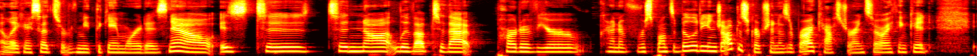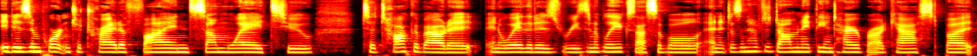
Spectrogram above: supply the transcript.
like i said sort of meet the game where it is now is to to not live up to that part of your kind of responsibility and job description as a broadcaster. And so i think it it is important to try to find some way to to talk about it in a way that is reasonably accessible and it doesn't have to dominate the entire broadcast but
